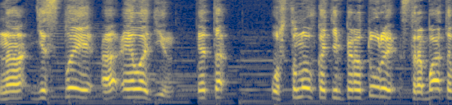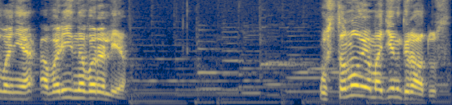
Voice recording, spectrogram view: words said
На дисплее AL1 это установка температуры срабатывания аварийного реле. Установим 1 градус.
